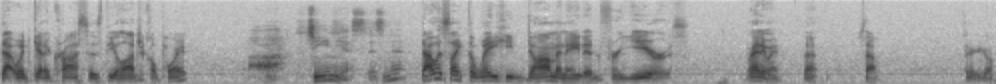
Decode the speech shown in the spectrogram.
that would get across his theological point. Ah, genius, isn't it? That was like the way he dominated for years. Anyway, that so there you go.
